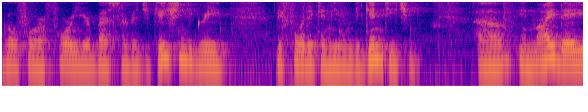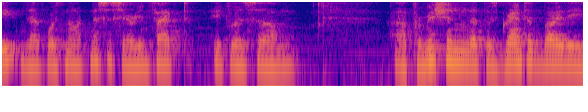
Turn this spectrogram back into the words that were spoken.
go for a four year Bachelor of Education degree before they can even begin teaching. Uh, in my day, that was not necessary. In fact, it was um, permission that was granted by the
